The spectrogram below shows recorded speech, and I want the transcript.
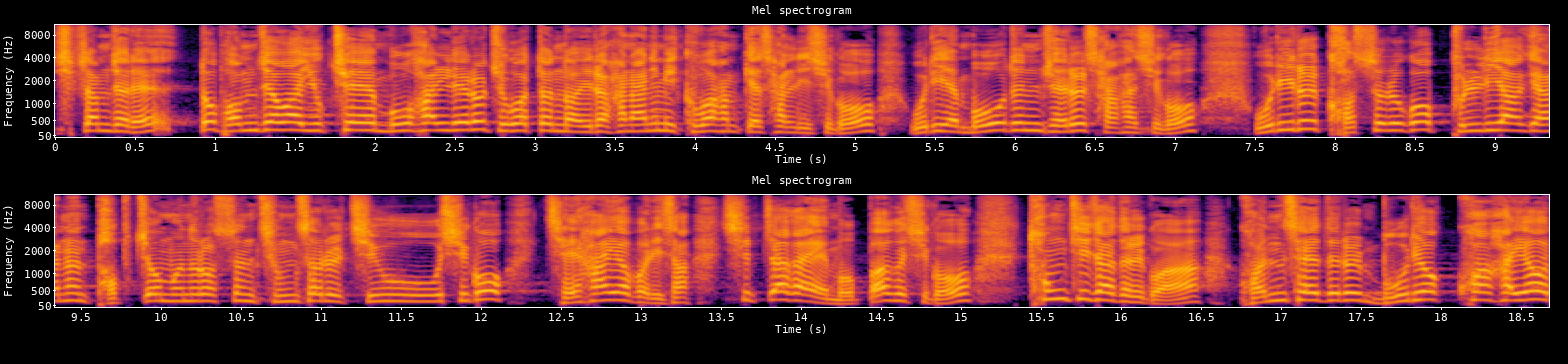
13절에 또 범죄와 육체의 무할례로 죽었던 너희를 하나님이 그와 함께 살리시고 우리의 모든 죄를 사하시고 우리를 거스르고 불리하게 하는 법조문으로 쓴 증서를 지우시고 제하여 버리사 십자가에 못 박으시고 통치자들과 권세들을 무력화하여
